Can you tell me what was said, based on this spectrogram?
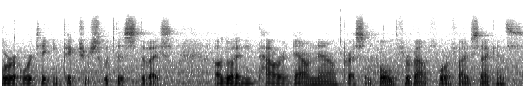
or, or taking pictures with this device. I'll go ahead and power it down now, press and hold for about four or five seconds.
